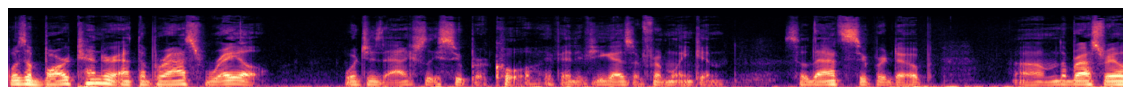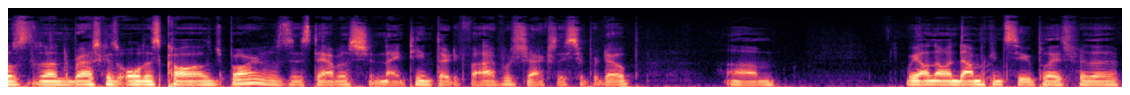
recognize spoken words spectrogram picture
was a bartender at the Brass Rail, which is actually super cool. If if you guys are from Lincoln, so that's super dope. Um, the Brass Rail is Nebraska's oldest college bar. It was established in 1935, which is actually super dope. Um, we all know Ndamukong Suh plays for the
